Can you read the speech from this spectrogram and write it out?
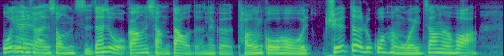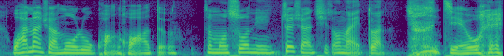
我也很喜欢松子，但是我刚刚想到的那个讨论过后，我觉得如果很违章的话，我还蛮喜欢《末路狂花》的。怎么说？你最喜欢其中哪一段？就 是结尾。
